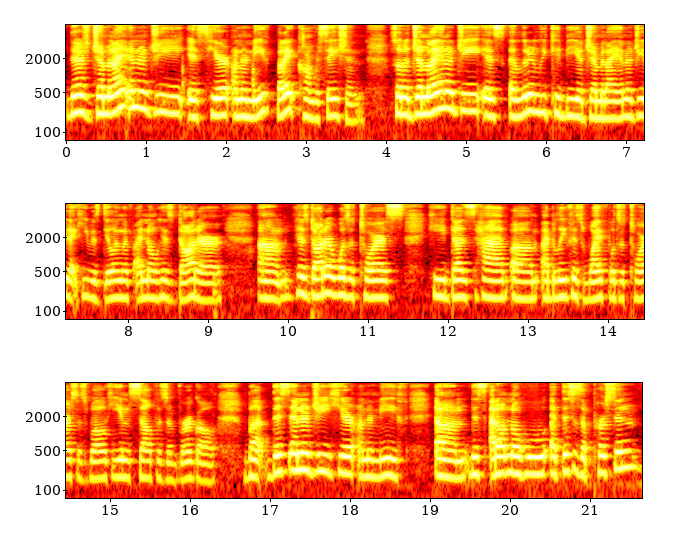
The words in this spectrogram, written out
there's Gemini energy is here underneath, but a conversation. So the Gemini energy is it literally could be a Gemini energy that he was dealing with. I know his daughter, um, his daughter was a Taurus. He does have, um, I believe his wife was a Taurus as well. He himself is a Virgo, but this energy here underneath, um, this I don't know who. Uh, this is a person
